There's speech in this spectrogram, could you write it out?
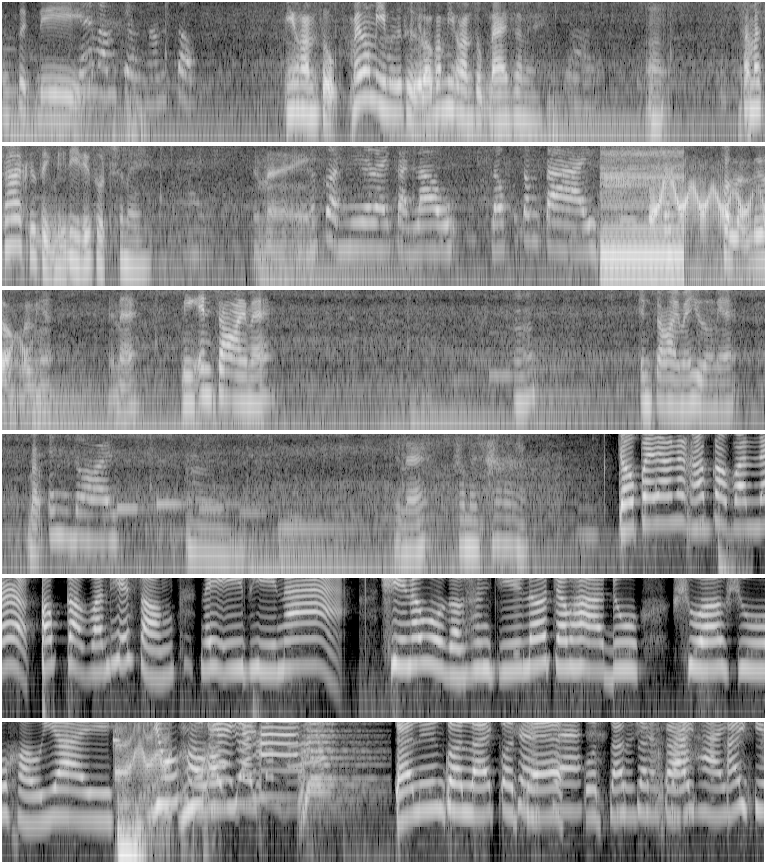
รู้สึกดี ได้ฟังเสียงน้ำตก มีความสุข ไม่ต้องมีมือถือเราก็มีความสุขได้ใช่ไหมอืมธรรมชาติคือสิ่งที่ดีที่สุดใช่ไหมเห็นไหมถ้าเกิดมีอะไรกับเรา เราก็ต้องตายคนละเรื่องแล้วเนี่ยเห็นไหมมิงเอนจอยไหมเอนจอยไหมอยู่ตรงเนี้ย แบบ enjoy อืมเห็นไหมธรรมชาติจบไปแล้วนะครับกับวันแรกพบ กับวันที่สองใน EP หน้าชีนบุกับทันจีเลอร์จะพาดูชัวร์ชูเขาใหญ่ยูเขาใหญ่กันอย่าลืมกดไลค์ กดแชร์ กดซับสไครต์ให้ค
